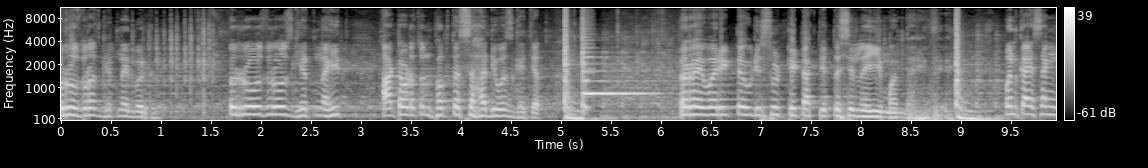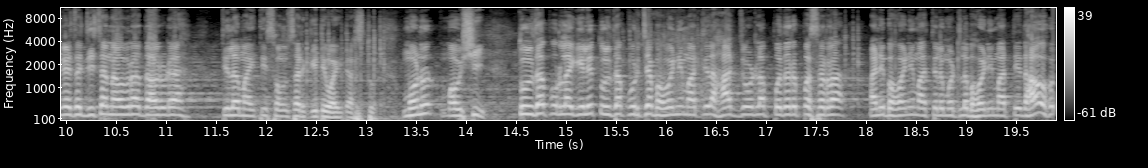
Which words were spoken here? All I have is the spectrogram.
रोज रोज घेत नाहीत बरं रोज रोज घेत नाहीत. आठवड्यातून फक्त सहा दिवस घेतात रविवारी तेवढी सुट्टी टाकते तसे लई इमानदार आहेत पण काय सांगायचं जिचा नवरा दारुड्या तिला माहिती संसार किती वाईट असतो. म्हणून मावशी तुळजापूरला गेले तुळजापूरच्या भवानी मातेला हात जोडला पदर पसरला आणि भवानी मातेला म्हटलं भवानी माते धाव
